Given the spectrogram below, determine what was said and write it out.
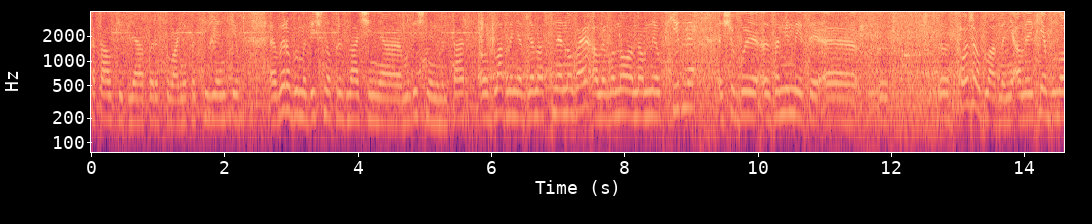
каталки для пересування пацієнтів, вироби медичного призначення, медичний інвентар. Обладнання для нас не нове, але воно нам необхідне, щоб замінити обладнання, але яке було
